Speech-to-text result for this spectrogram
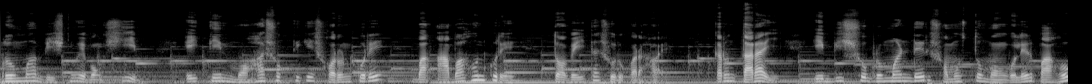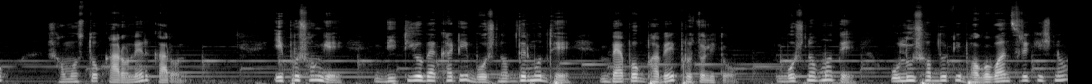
ব্রহ্মা, বিষ্ণু এবং শিব এই তিন মহাশক্তিকে স্মরণ করে বা আবাহন করে তবেই তা শুরু করা হয়। কারণ তারাই এই বিশ্ব ব্রহ্মাণ্ডের সমস্ত মঙ্গলের বাহক সমস্ত কারণের কারণ। এ প্রসঙ্গে দ্বিতীয় ব্যাখ্যাটি বৈষ্ণবদের মধ্যে ব্যাপকভাবে প্রচলিত। বৈষ্ণব মতে উলু শব্দটি ভগবান শ্রীকৃষ্ণ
